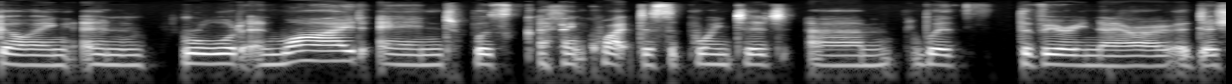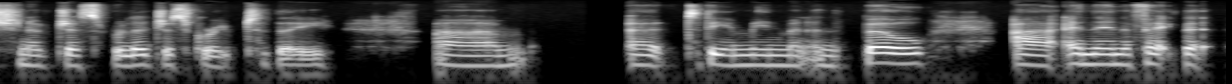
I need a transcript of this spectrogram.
going in broad and wide and was, I think, quite disappointed um, with the very narrow addition of just religious group to the um, uh, to the amendment in the bill, uh, and then the fact that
